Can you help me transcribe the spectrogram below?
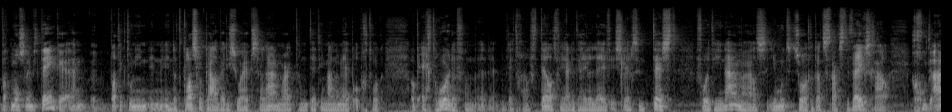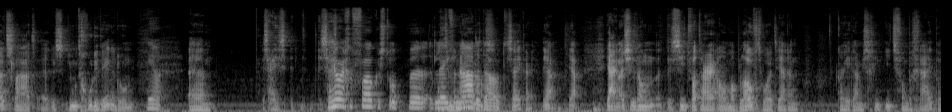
wat moslims denken. En wat ik toen in, in, in dat klaslokaal bij die Suhaib Salam, waar ik dan 13 maanden mee heb opgetrokken, ook echt hoorde. Van, uh, er werd gewoon verteld van ja, dit hele leven is slechts een test voor het hiernamaals. Je moet zorgen dat straks de weegschaal goed uitslaat. dus je moet goede dingen doen. Ja. Um, zij is, zij heel erg gefocust op uh, het op leven na de dood. Zeker, ja, ja. Ja, en als je dan ziet wat daar allemaal beloofd wordt, ja, dan kan je daar misschien iets van begrijpen.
